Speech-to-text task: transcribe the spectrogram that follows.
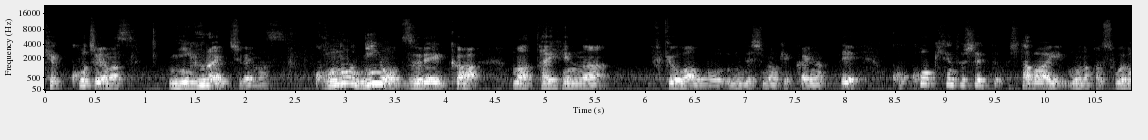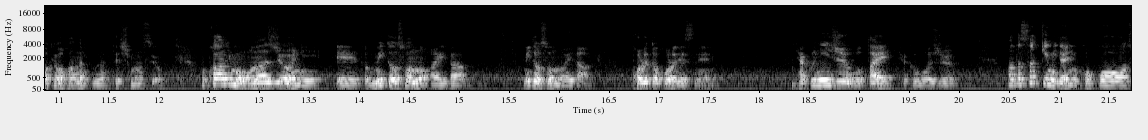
結構違います。2ぐらい違います。この2のずれが、まあ、大変な不協和音を生んでしまう結果になって、ここを起点としてした場合、もうなんかすごいわけわかんなくなってしまうんですよ。他にも同じように、えーと、ミとソの間、ミとソの間、これとこれですね。125対150。またさっきみたいに、ここを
